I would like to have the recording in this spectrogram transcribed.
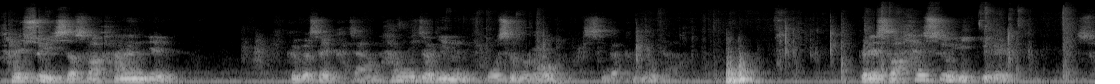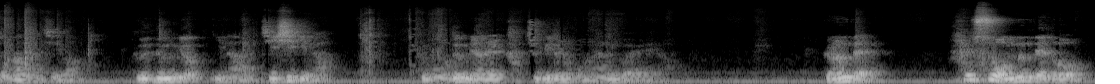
할 수 있어서 하는 일 그것을 가장 합리적인 모습으로 생각합니다. 그래서 할 수 있기를 소망하지요. 그 능력이나 지식이나 그 모든 면을 갖추기를 원하는 거예요. 그런데 할 수 없는데도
